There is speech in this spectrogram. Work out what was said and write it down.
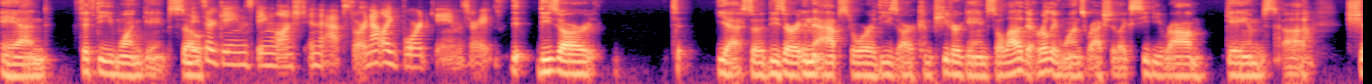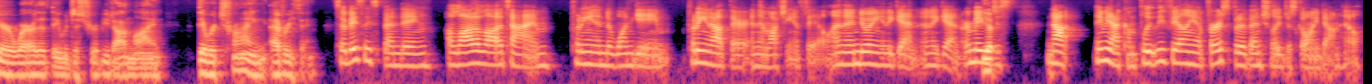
and 51 games. So these are games being launched in the App Store, not like board games, right? Th- these are, yeah. So these are in the App Store. These are computer games. So a lot of the early ones were actually like CD-ROM games, oh, uh, shareware that they would distribute online. They were trying everything. So basically, spending a lot, a lot of time putting it into one game, putting it out there, and then watching it fail, and then doing it again and again, or maybe yep. just not, maybe not completely failing at first, but eventually just going downhill.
